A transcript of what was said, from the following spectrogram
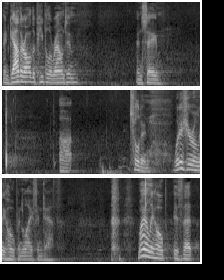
and gather all the people around him and say, uh, Children, what is your only hope in life and death? My only hope is that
